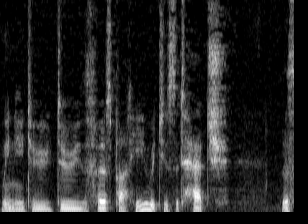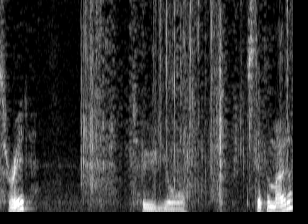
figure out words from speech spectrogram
we need to do the first part here, which is attach the thread to your stepper motor.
